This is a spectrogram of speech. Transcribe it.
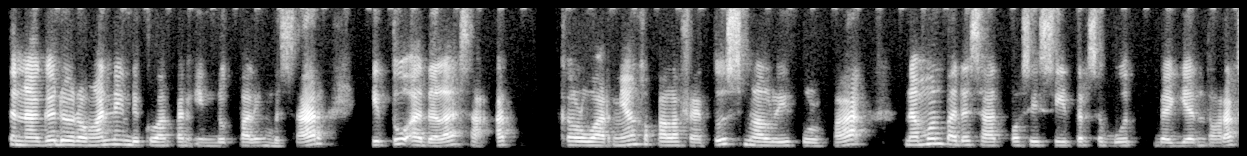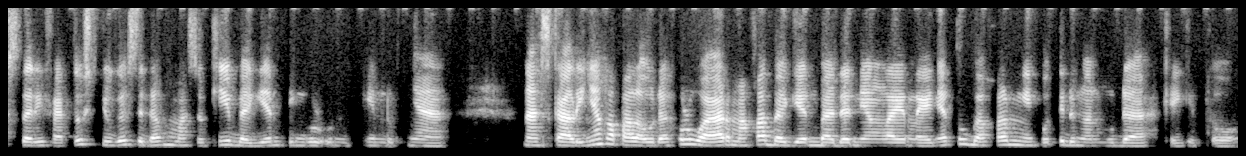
Tenaga dorongan yang dikeluarkan induk paling besar itu adalah saat keluarnya kepala fetus melalui vulva namun pada saat posisi tersebut, bagian toraks dari fetus juga sedang memasuki bagian pinggul induknya. Nah, sekalinya kepala udah keluar, maka bagian badan yang lain-lainnya tuh bakal mengikuti dengan mudah, kayak gitu.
